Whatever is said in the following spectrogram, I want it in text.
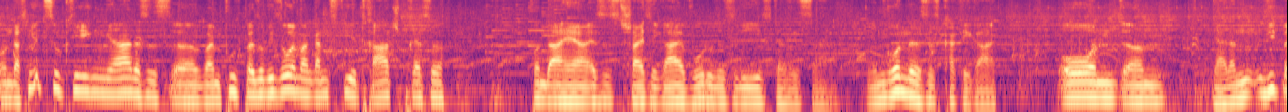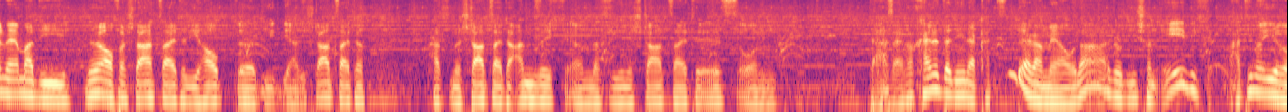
und das mitzukriegen. Ja, das ist äh, beim Fußball sowieso immer ganz viel Tratschpresse. Von daher ist es scheißegal, wo du das liest. Das ist äh, im Grunde ist es kackegal. Und ähm, ja, dann sieht man ja immer die, ne, auf der Startseite die Haupt, äh, die, ja, die Startseite hat eine Startseite an sich, ähm, dass sie eine Startseite ist und da ist einfach keine Daniela Katzenberger mehr, oder? Also die schon ewig. Hat die noch ihre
